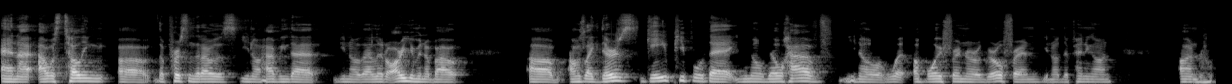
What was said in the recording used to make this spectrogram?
And I, I was telling uh, the person that I was, you know, having that, you know, that little argument about, um, I was like, there's gay people that you know they'll have you know what a boyfriend or a girlfriend, you know, depending on on who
